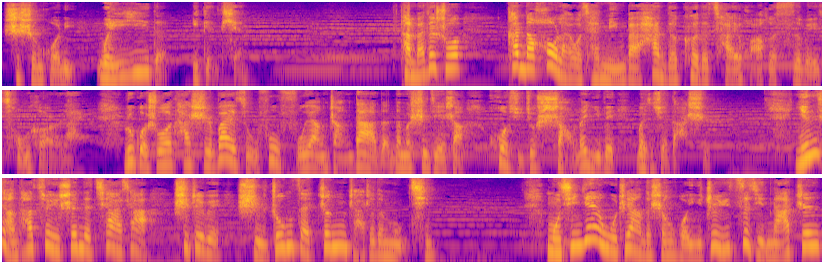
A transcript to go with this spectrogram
是生活里唯一的一点甜。坦白的说，看到后来，我才明白汉德克的才华和思维从何而来。如果说他是外祖父抚养长大的，那么世界上或许就少了一位文学大师。影响他最深的，恰恰是这位始终在挣扎着的母亲。母亲厌恶这样的生活，以至于自己拿针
